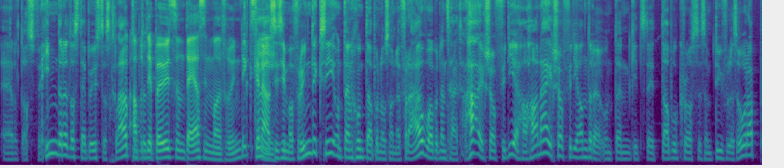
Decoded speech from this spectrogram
er das verhindern, dass der Böse das klaut. Aber der Böse und er sind mal Freunde gewesen. Genau, sie sind mal Freunde gewesen und dann kommt aber noch so eine Frau, die aber dann sagt, haha, ich arbeite für die, haha, nein, ich arbeite für die anderen. Und dann gibt es dort Double Crosses am Teufel Ohr ab.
